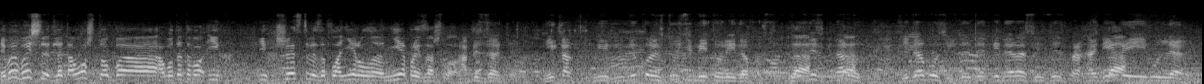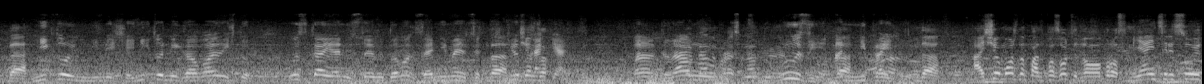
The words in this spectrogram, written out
И вы вышли для того, чтобы а, вот этого их, их шествие запланировано не произошло. Обязательно. Никак, ни, ни в коем случае мы этого не допустим. Да, Грузинский народ не допустим. Когда пидорасы здесь проходили Да. и гуляли. Да. Никто не мешает, никто не говорит, что пускай они в своих домах занимаются Да, чем чем за- хотят. По главному пространству Грузии они не пройдут. Да. А еще можно, поз- позвольте, два вопроса. Меня интересует,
